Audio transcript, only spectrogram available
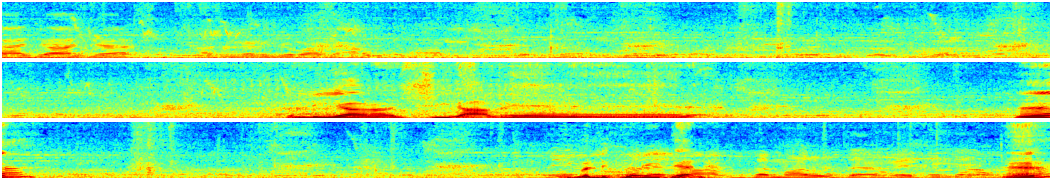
ဟာကြာကြာကြာအဲ့ဒါကဘာလဲပလီရတော့ရှိတာပဲတဲ့ဟမ်ပလီပလီတက်လားပထမလို့တမ်းပဲကြည့်တယ်ဟမ်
